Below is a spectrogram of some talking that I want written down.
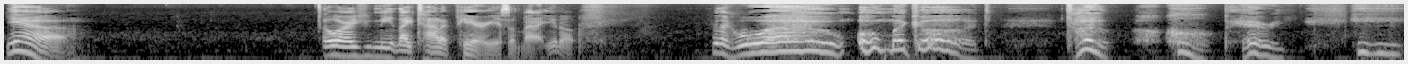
yeah. Or if you meet like Tyler Perry or somebody, you know, you're like, wow, oh my God, Tyler, oh, Perry.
